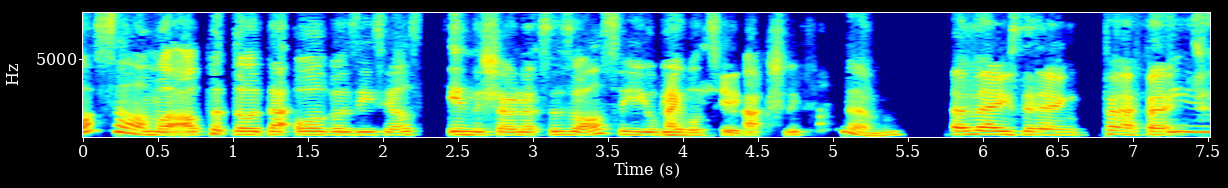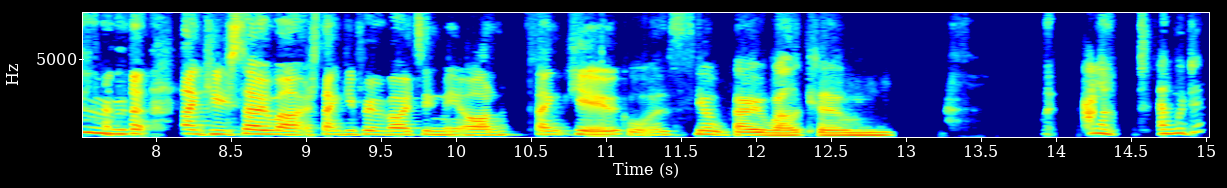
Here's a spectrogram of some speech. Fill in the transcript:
Awesome. Well, I'll put the, that all those details in the show notes as well, so you'll be Thank able you. to actually find them. Amazing. Perfect. Thank you. Thank you so much. Thank you for inviting me on. Thank you. Of course. You're very welcome. And we're done.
